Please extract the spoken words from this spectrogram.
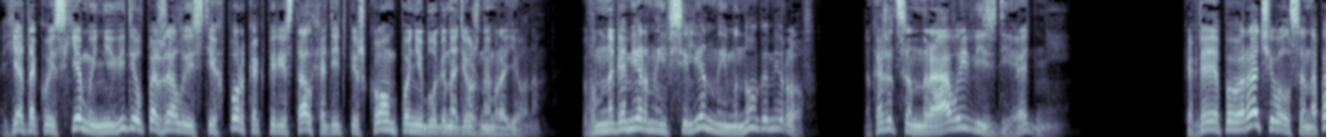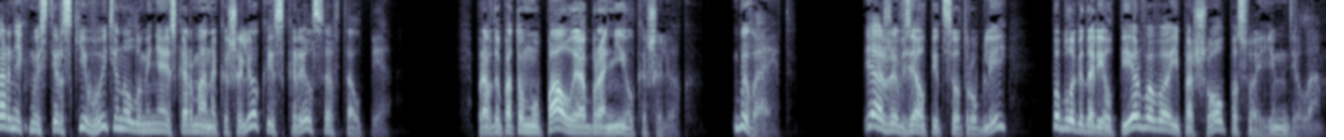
Я такой схемы не видел, пожалуй, с тех пор, как перестал ходить пешком по неблагонадежным районам. В многомерной вселенной много миров, но, кажется, нравы везде одни. Когда я поворачивался, напарник мастерски вытянул у меня из кармана кошелек и скрылся в толпе. Правда, потом упал и обронил кошелек. Бывает. Я же взял 500 рублей, поблагодарил первого и пошел по своим делам.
